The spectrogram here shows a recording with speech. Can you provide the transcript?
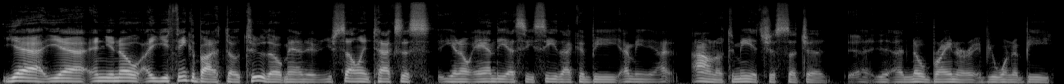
Yeah, yeah, and you know, uh, you think about it though too, though, man. You're selling Texas, you know, and the SEC. That could be. I mean, I, I don't know. To me, it's just such a a, a no brainer if you want to be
